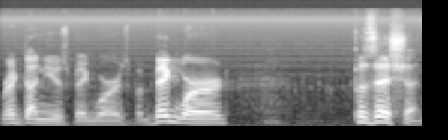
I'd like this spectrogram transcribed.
Rick doesn't use big words, but big word, position.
